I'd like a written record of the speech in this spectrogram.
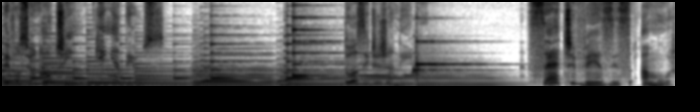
Devocional Tim Quem é Deus? 12 de janeiro. Sete vezes amor.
